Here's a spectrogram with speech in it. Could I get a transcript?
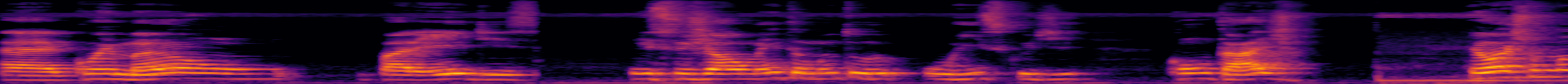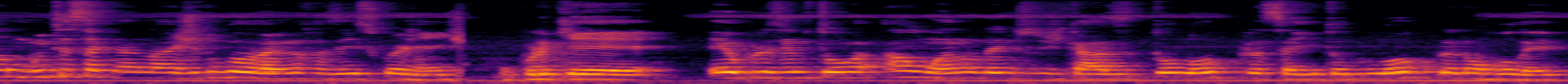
é, corrimão, paredes. Isso já aumenta muito o risco de contágio. Eu acho uma, muita sacanagem do governo fazer isso com a gente, porque eu, por exemplo, estou há um ano dentro de casa, estou louco para sair, estou louco para dar um rolê.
